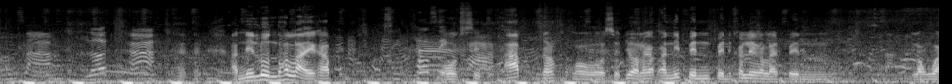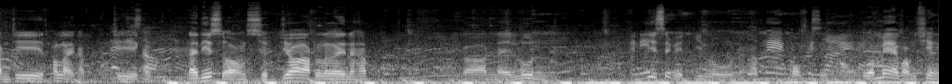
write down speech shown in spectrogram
สองสามเลิศค่ะอันนี้รุ่นเท่าไหร่ครับ60 60 อัพเนาะโอ้สุดยอดแล้วครับ อันนี้เป็นเป็นเขาเรียกอะไรเป็นรางวัลที่เท่าไหร่ครับที่ครับได้ที่ 2 สุดยอดเลยนะครับ ก็ในรุ่น อันนี้ 21 กิโลนะครับตัวแม่ของเชียงรายค่ะตัวแม่ของเชียง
